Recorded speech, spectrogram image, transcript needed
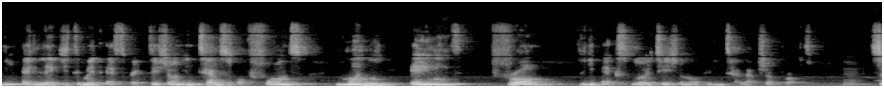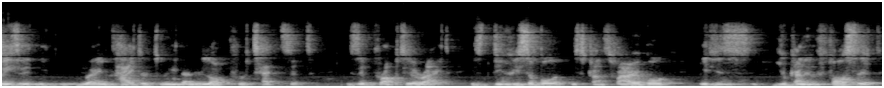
The legitimate expectation in terms of funds, money, earnings from the exploitation of your intellectual property. Hmm. So it's a, you are entitled to it, and the law protects it. It's a property right. It's divisible. It's transferable. It is. You can enforce it.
